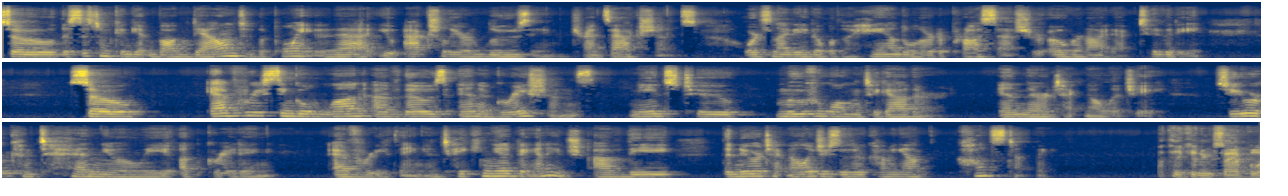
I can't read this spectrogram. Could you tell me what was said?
So the system can get bogged down to the point that you actually are losing transactions or it's not able to handle or to process your overnight activity. So every single one of those integrations needs to move along together in their technology. So you are continually upgrading everything and taking advantage of the the newer technologies that are coming out constantly. I think an example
